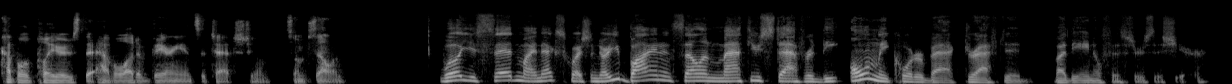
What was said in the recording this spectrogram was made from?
couple of players that have a lot of variance attached to them. So I'm selling. Well, you said my next question. Are you buying and selling Matthew Stafford, the only quarterback drafted by the Anal Fisters this year?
